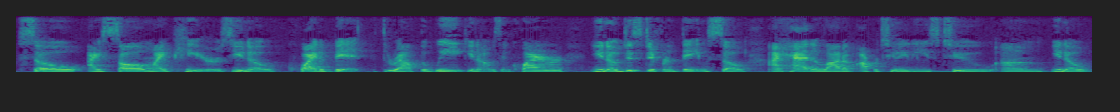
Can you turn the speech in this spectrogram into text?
So I saw my peers, you know, quite a bit throughout the week. You know, I was in choir, you know, just different things. So I had a lot of opportunities to, um, you know,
